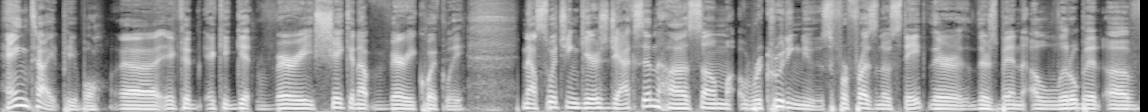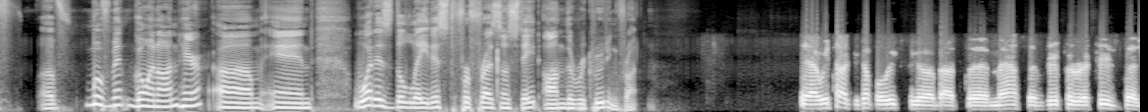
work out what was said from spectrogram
hang tight, people. Uh, it could it could get very shaken up very quickly. Now, switching gears, Jackson, uh, some recruiting news for Fresno State. There, there's been a little bit of of movement going on here. Um, and what is the latest for Fresno State on the recruiting front? Yeah, we talked a couple weeks ago about the massive group of recruits that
